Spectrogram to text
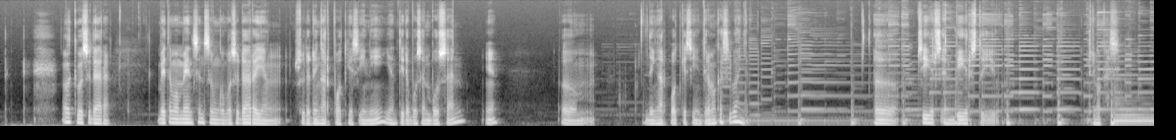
Oke, bos saudara. Beta mau mention semua bos saudara yang sudah dengar podcast ini, yang tidak bosan-bosan, ya, um, dengar podcast ini. Terima kasih banyak. Uh, cheers and beers to you. Terima kasih.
